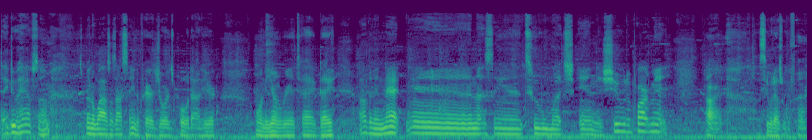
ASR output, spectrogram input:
they do have some. It's been a while since I seen a pair of Jordans pulled out here on the Young Red Tag Day. Other than that, man, not seeing too much in the shoe department. All right, let's see what else we can find.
